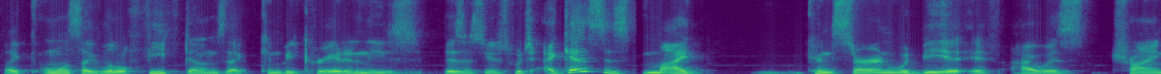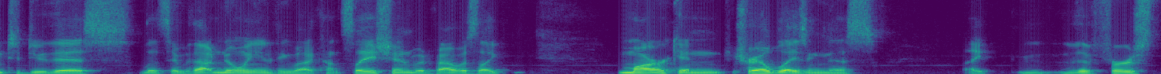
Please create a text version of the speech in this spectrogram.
like almost like little fiefdoms that can be created in these business units, which I guess is my concern would be if I was trying to do this, let's say without knowing anything about Constellation, but if I was like Mark and trailblazing this, like the first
